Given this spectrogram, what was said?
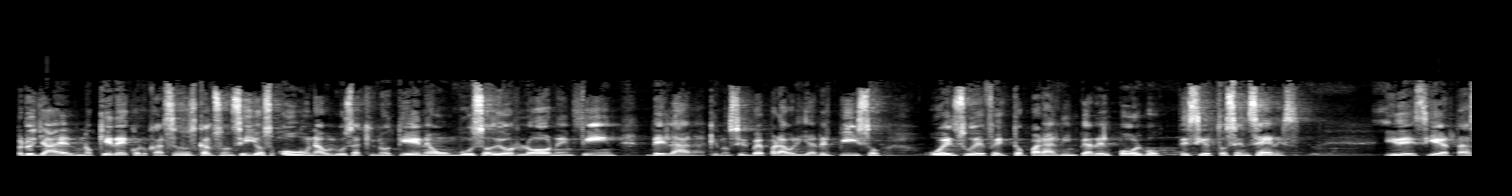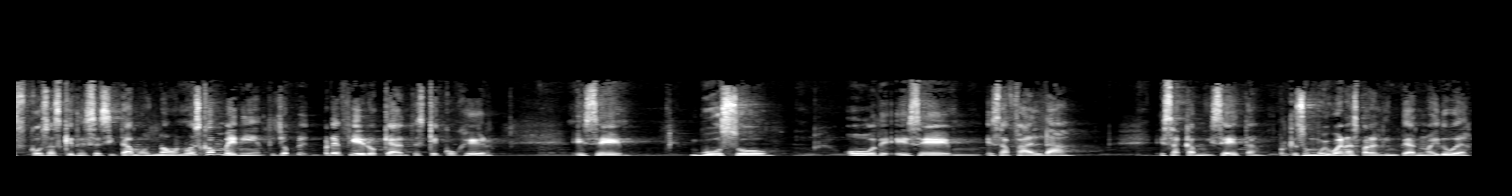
pero ya él no quiere colocarse esos calzoncillos o una blusa que uno tiene o un buzo de orlón, en fin, de lana que nos sirve para brillar el piso o en su defecto para limpiar el polvo de ciertos enseres y de ciertas cosas que necesitamos. No, no es conveniente. Yo prefiero que antes que coger ese buzo o de ese, esa falda, esa camiseta, porque son muy buenas para limpiar, no hay duda.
